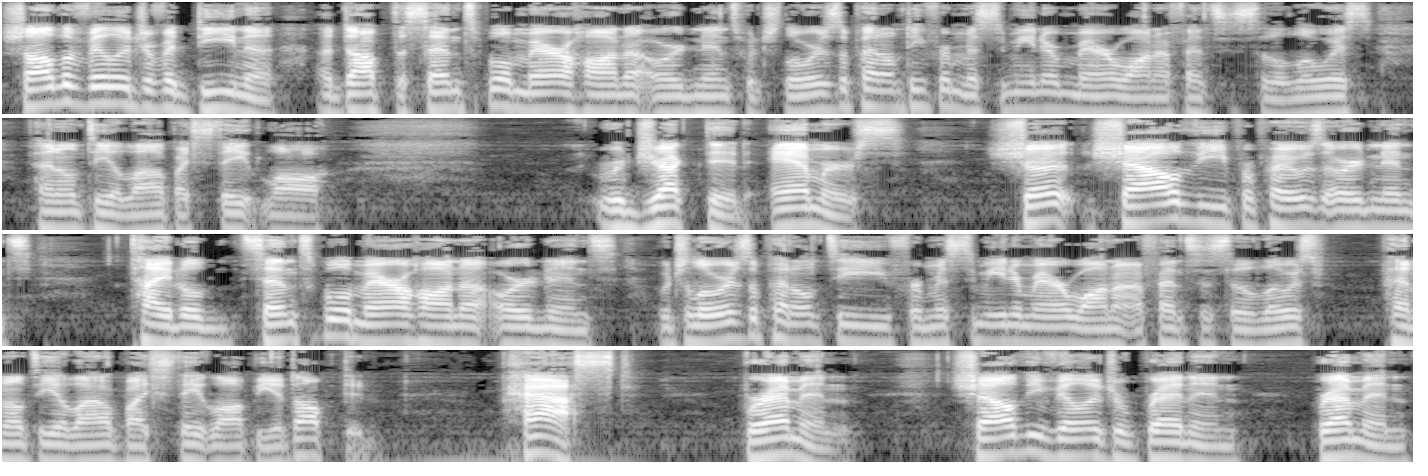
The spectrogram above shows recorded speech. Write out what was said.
Shall the village of Adena adopt the sensible marijuana ordinance which lowers the penalty for misdemeanor marijuana offenses to the lowest penalty allowed by state law? Rejected. Amherst. Sh- shall the proposed ordinance titled Sensible Marijuana Ordinance, which lowers the penalty for misdemeanor marijuana offenses to the lowest penalty allowed by state law be adopted. Passed. Bremen. Shall the village of Brennan, Bremen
